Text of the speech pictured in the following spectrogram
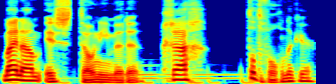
Mijn naam is Tony Mudde. Graag tot de volgende keer.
